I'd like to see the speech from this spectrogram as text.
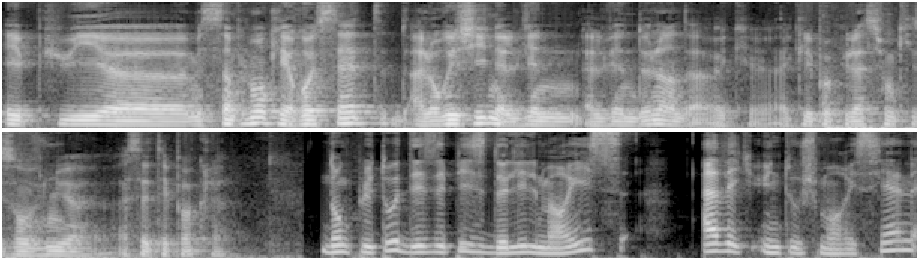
Et puis, euh, mais c'est simplement que les recettes, à l'origine, elles viennent, elles viennent de l'Inde, avec, euh, avec les populations qui sont venues à, cette époque-là. Donc plutôt des épices de l'île Maurice avec une touche mauricienne,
